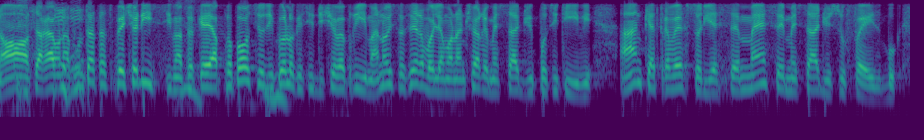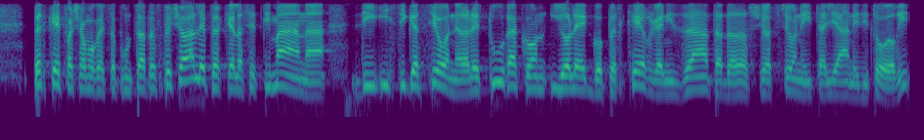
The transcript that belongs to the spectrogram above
No, sarà una puntata specialissima perché a proposito di quello che si diceva prima, noi stasera vogliamo lanciare messaggi positivi anche attraverso gli sms e messaggi su Facebook. Perché facciamo questa puntata speciale? Perché la settimana di istigazione alla lettura con Io leggo perché organizzata dall'Associazione Italiana Editori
